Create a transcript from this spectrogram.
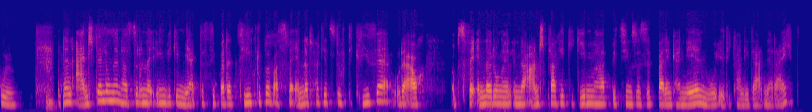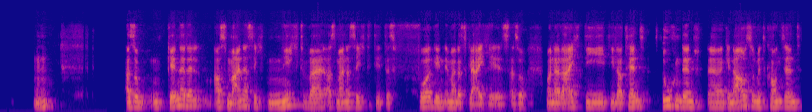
Cool. Genau. Bei den Einstellungen hast du dann irgendwie gemerkt, dass sich bei der Zielgruppe was verändert hat jetzt durch die Krise oder auch ob es Veränderungen in der Ansprache gegeben hat, beziehungsweise bei den Kanälen, wo ihr die Kandidaten erreicht? Mhm. Also generell aus meiner Sicht nicht, weil aus meiner Sicht die, das Vorgehen immer das gleiche ist. Also man erreicht die, die Latenzsuchenden äh, genauso mit Content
